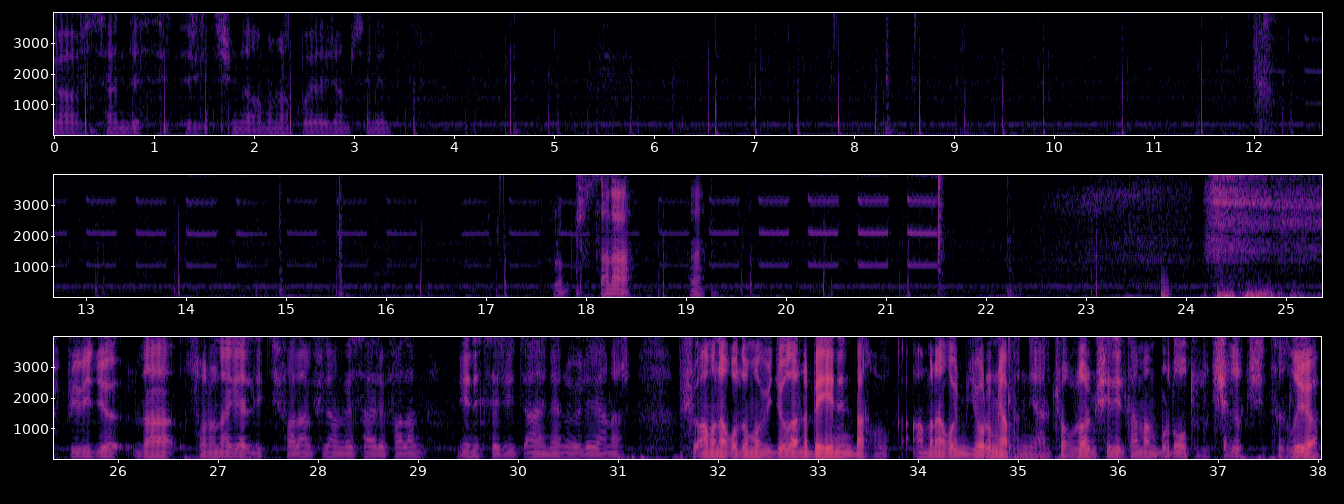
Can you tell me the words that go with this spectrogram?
Ya sen de siktir git şimdi amına koyacağım senin. Heh. Bir video daha sonuna geldik falan filan vesaire falan. Yeni seri aynen öyle yanar. Şu amına kodumu videolarını beğenin. Bak amına koyayım yorum yapın yani. Çok zor bir şey değil tamam. Burada 30 kişi 40 kişi tıklıyor.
